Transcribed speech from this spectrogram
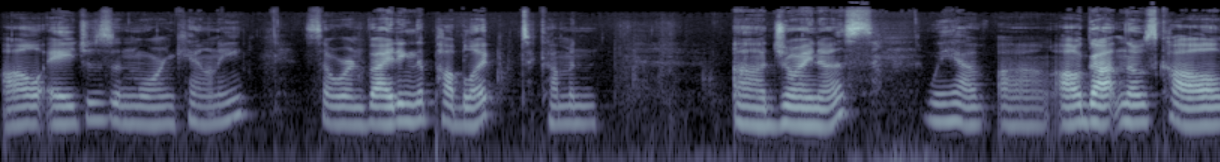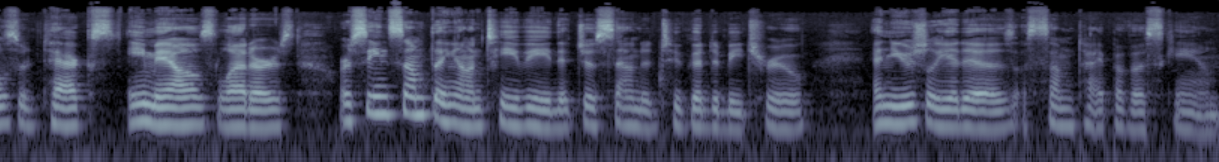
all ages in Warren County, so we're inviting the public to come and uh, join us. We have uh, all gotten those calls or texts, emails, letters, or seen something on TV that just sounded too good to be true, and usually it is some type of a scam.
